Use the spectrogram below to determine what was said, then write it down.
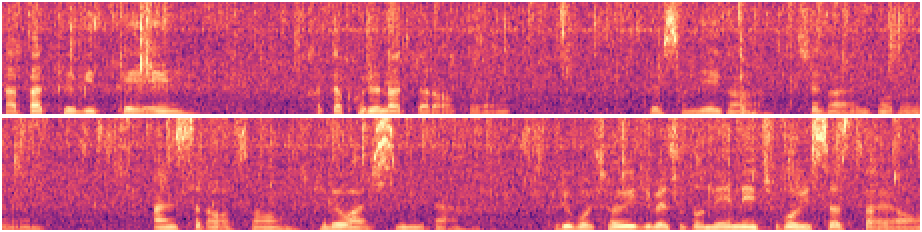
아파트 밑에 갖다 버려놨더라고요. 그래서 얘가 제가 이거를 안쓰러워서 데려왔습니다. 그리고 저희 집에서도 내내 죽어 있었어요.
